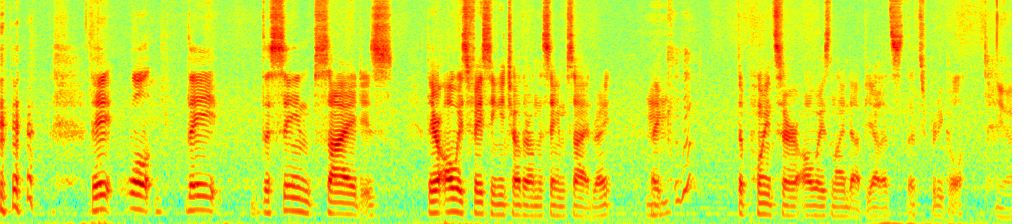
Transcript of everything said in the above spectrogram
they well, they the same side is they're always facing each other on the same side, right? Like Mhm. the points are always lined up. Yeah, that's that's pretty cool. Yeah.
